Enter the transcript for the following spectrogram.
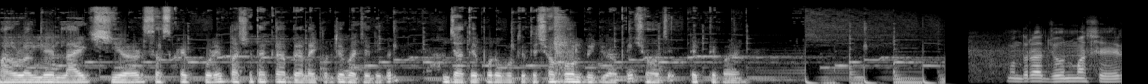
ভালো লাগলে লাইক শেয়ার সাবস্ক্রাইব করে পাশে থাকা বেল আইকনটি বাজিয়ে দিবেন, যাতে পরবর্তীতে সকল ভিডিও আপনি সহজে দেখতে পারেন। বন্ধুরা, জুন মাসের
